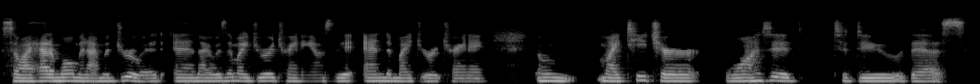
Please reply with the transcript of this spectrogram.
So I had a moment. I'm a druid, and I was in my druid training. It was the end of my druid training. Um, my teacher wanted to do this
